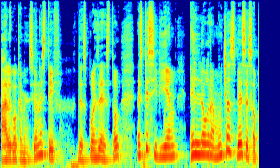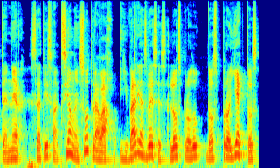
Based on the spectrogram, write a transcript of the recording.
algo que menciona Steve después de esto es que si bien él logra muchas veces obtener satisfacción en su trabajo y varias veces los, los proyectos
